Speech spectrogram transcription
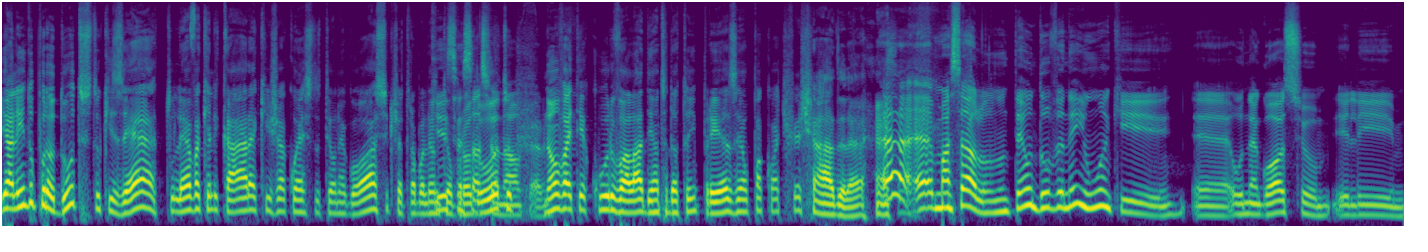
E além do produto, se tu quiser, tu leva aquele cara que já conhece do teu negócio, que já trabalhou Que no teu produto. cara. Não vai ter curva lá dentro da tua empresa, é o pacote fechado, né? É, é, Marcelo, não tenho dúvida nenhuma que é, o negócio ele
